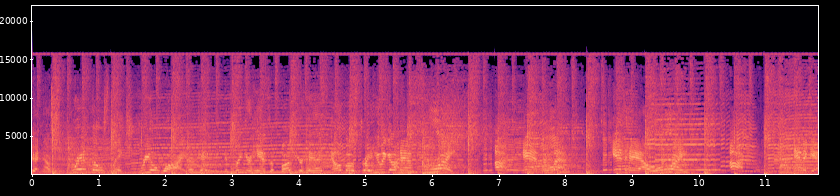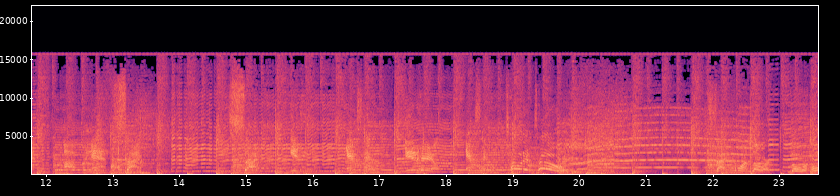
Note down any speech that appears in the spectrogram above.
Now spread those legs real wide, okay? And bring your hands above your head, elbow straight. Here we go now. Right, up, and left. Inhale, right, up, and again. Up, and side, side. Inhale, exhale, inhale, exhale. Toe to toe. Side, come on, lower, lower, hold.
